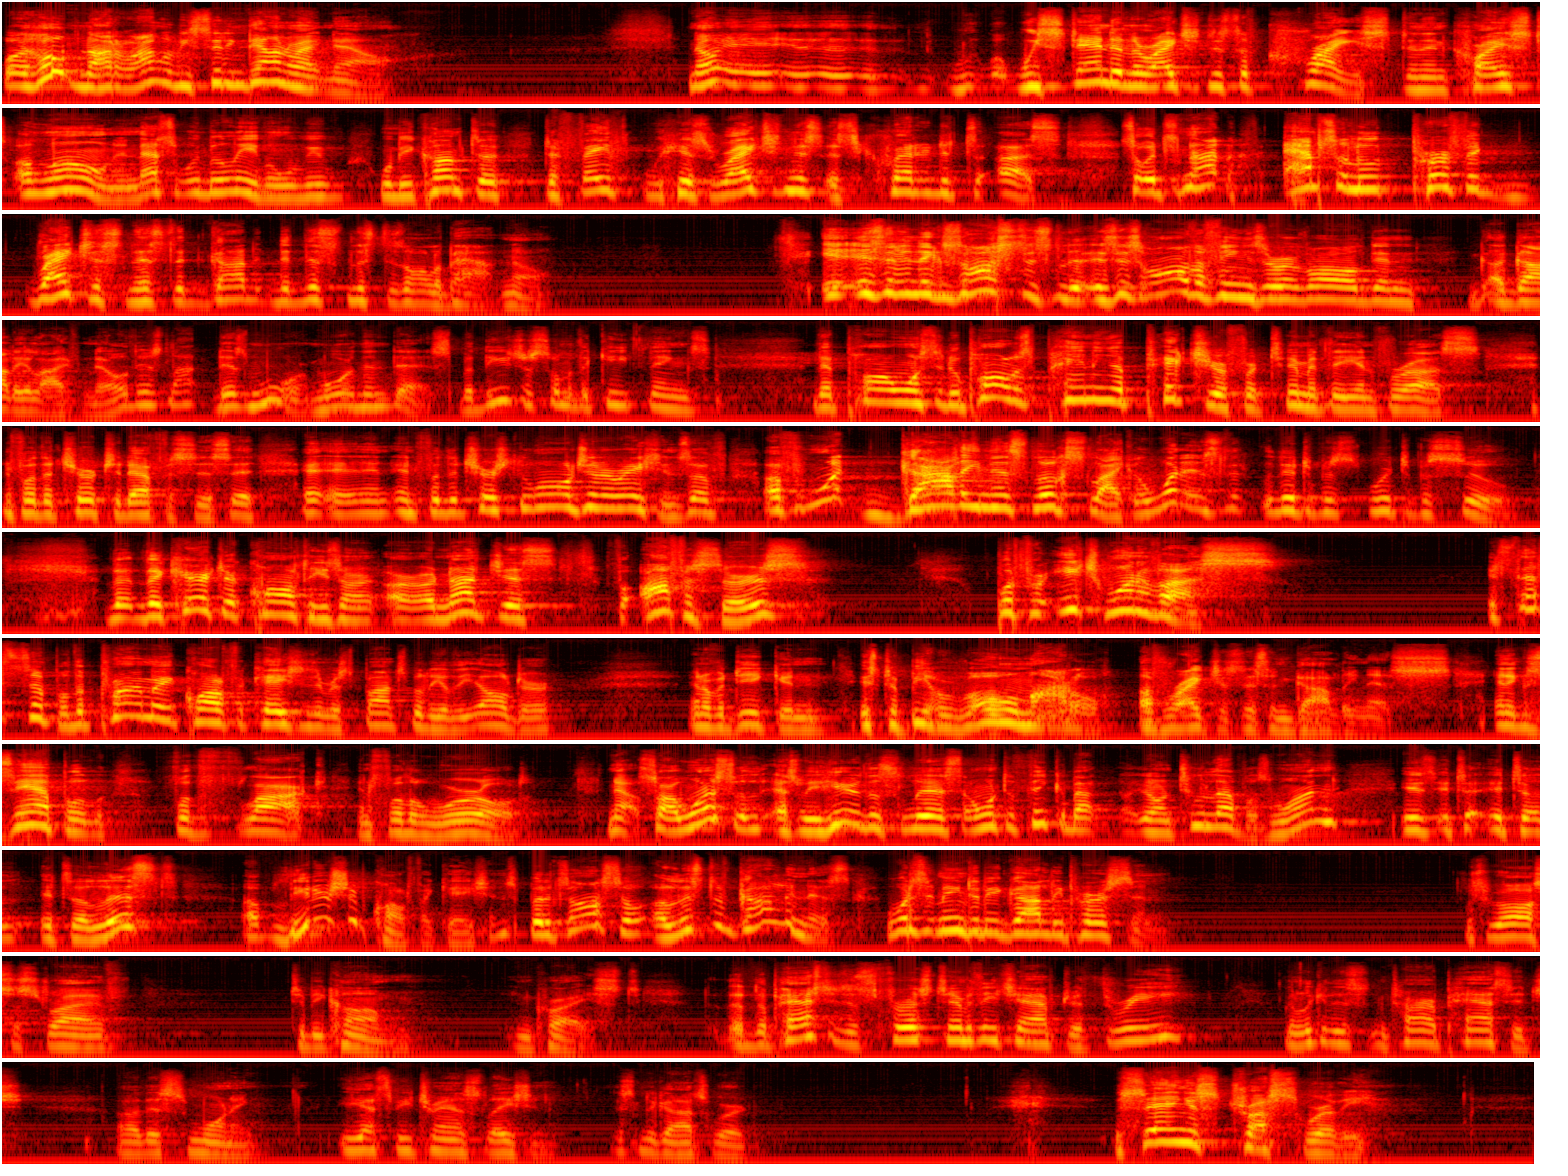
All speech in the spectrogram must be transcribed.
Well, I hope not, or I would be sitting down right now. No, eh, eh, eh, we stand in the righteousness of Christ and in Christ alone, and that's what we believe. And when we, when we come to, to faith, his righteousness is credited to us. So it's not absolute perfect righteousness that God that this list is all about. No. Is it an exhaustive list? Is this all the things that are involved in a godly life? No, there's not. There's more, more than this. But these are some of the key things that Paul wants to do. Paul is painting a picture for Timothy and for us and for the church at Ephesus and, and, and for the church through all generations of, of what godliness looks like and what is that we're to pursue. The, the character qualities are, are, are not just for officers, but for each one of us. It's that simple. The primary qualifications and responsibility of the elder and of a deacon is to be a role model of righteousness and godliness, an example for the flock and for the world. Now, so I want us to, as we hear this list, I want to think about it on two levels. One is it's a, it's, a, it's a list of leadership qualifications, but it's also a list of godliness. What does it mean to be a godly person? Which we also strive to become in Christ. The, the passage is 1 Timothy chapter 3. We're going to look at this entire passage uh, this morning. ESV translation. Listen to God's word. The saying is trustworthy.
